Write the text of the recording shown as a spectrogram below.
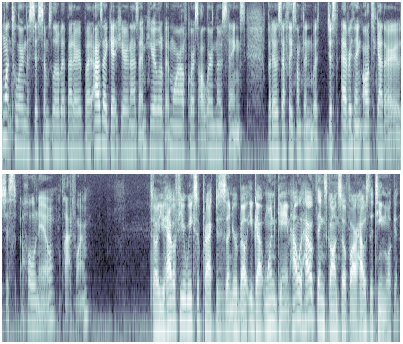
want to learn the systems a little bit better. But as I get here and as I'm here a little bit more, of course, I'll learn those things. But it was definitely something with just everything all together. It was just a whole new platform. So you have a few weeks of practices under your belt. You've got one game. How, how have things gone so far? How's the team looking?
